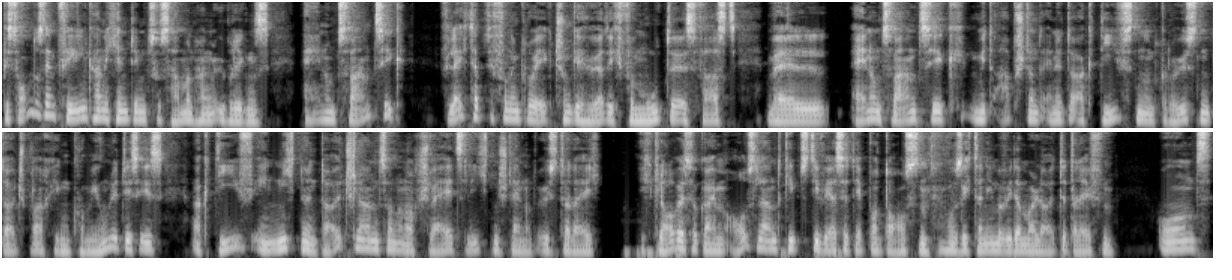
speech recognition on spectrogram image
Besonders empfehlen kann ich in dem Zusammenhang übrigens 21. Vielleicht habt ihr von dem Projekt schon gehört, ich vermute es fast, weil 21 mit Abstand eine der aktivsten und größten deutschsprachigen Communities ist, aktiv in nicht nur in Deutschland, sondern auch Schweiz, Liechtenstein und Österreich. Ich glaube sogar im Ausland gibt's diverse Dependancen, wo sich dann immer wieder mal Leute treffen. Und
